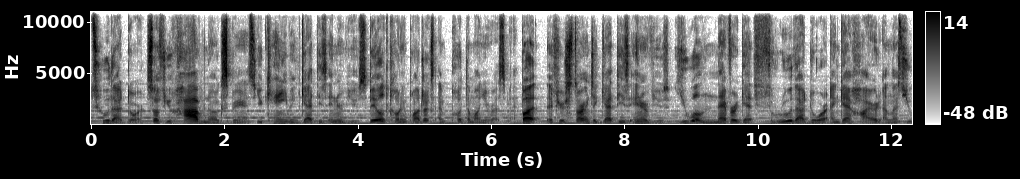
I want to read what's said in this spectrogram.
to that door. So if you have no experience, you can't even get these interviews, build coding projects and put them on your resume. But if you're starting to get these interviews, you will never get through that door and get hired unless you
